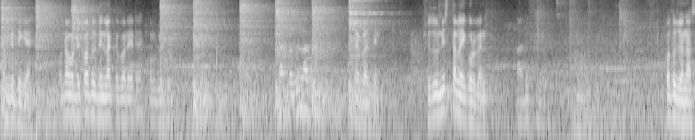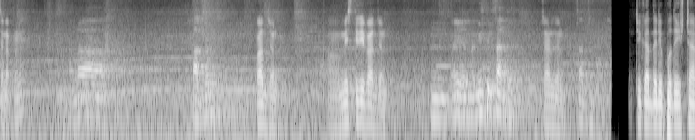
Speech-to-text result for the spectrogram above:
কালকে থেকে? মোটামুটি কতদিন লাগতে পারে এটা কমপ্লিট চার পাঁচ দিন। শুধু নিস্তালাই করবেন। কতজন আছেন আপনারা? পাঁচজন। পাঁচজন মিস্ত্রি পাঁচজন? চারজন। ঠিকাদারি প্রতিষ্ঠান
